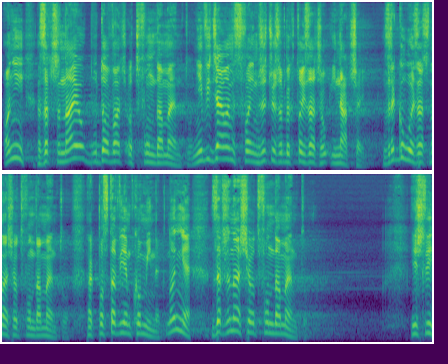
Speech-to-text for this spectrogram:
Oni zaczynają budować od fundamentu. Nie widziałem w swoim życiu, żeby ktoś zaczął inaczej. Z reguły zaczyna się od fundamentu. Jak postawiłem kominek. No nie, zaczyna się od fundamentu. Jeśli,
